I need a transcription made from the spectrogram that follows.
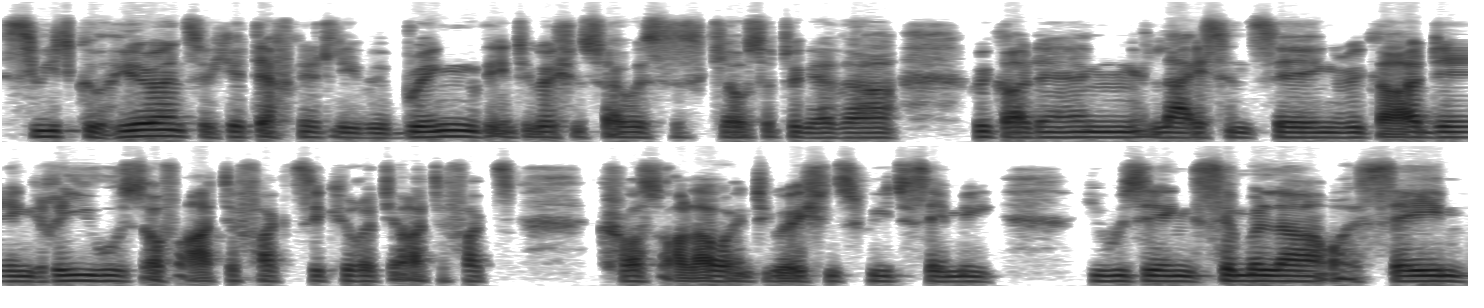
suite coherence. So here definitely we bring the integration services closer together regarding licensing, regarding reuse of artifacts, security artifacts across all our integration suite, same using similar or same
